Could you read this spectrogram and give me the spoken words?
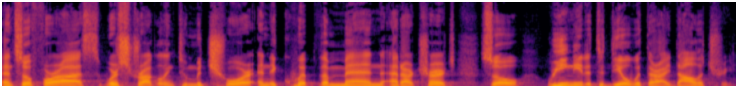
And so for us, we're struggling to mature and equip the men at our church. So we needed to deal with their idolatry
